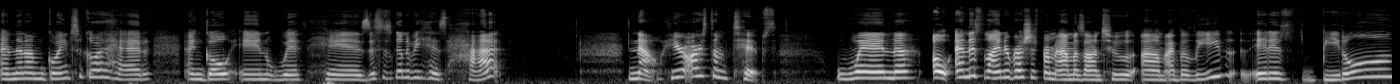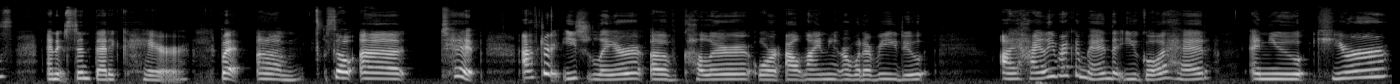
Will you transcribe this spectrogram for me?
and then I'm going to go ahead and go in with his, this is going to be his hat. Now, here are some tips when oh and this liner brush is from amazon too um i believe it is beetles and it's synthetic hair but um so a tip after each layer of color or outlining or whatever you do i highly recommend that you go ahead and you cure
